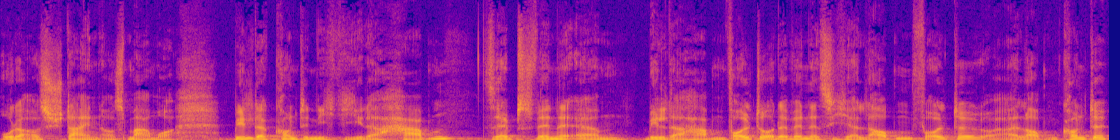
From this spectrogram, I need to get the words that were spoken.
oder aus Stein, aus Marmor. Bilder konnte nicht jeder haben, selbst wenn er Bilder haben wollte oder wenn er sich erlauben wollte, erlauben konnte,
